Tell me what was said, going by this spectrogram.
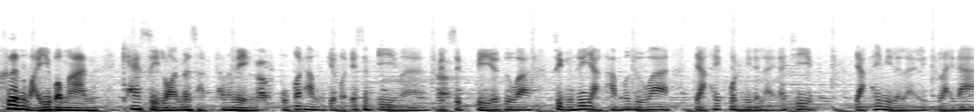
เคลื่อนไหวอยู่ประมาณแค่ 400 บริษัทเท่านั้นเอง ครับผมก็ทำเกี่ยวกับ SME มาเป็น ครับ 10 ปี ก็คือว่าสิ่งหนึ่งที่อยากทำก็คือว่าอยากให้คนมีหลาย ๆ อาชีพ อยากให้มีหลาย ๆ รายได้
